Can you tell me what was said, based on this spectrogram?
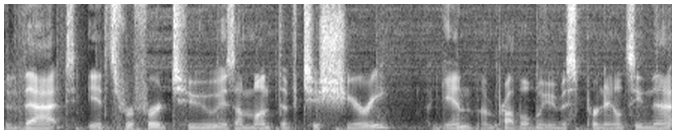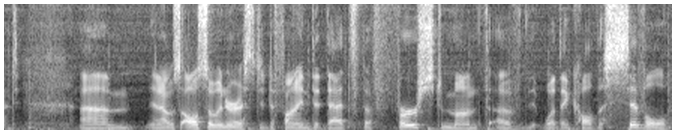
that it's referred to as a month of Tishri. Again, I'm probably mispronouncing that. Um, and I was also interested to find that that's the first month of what they call the civil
